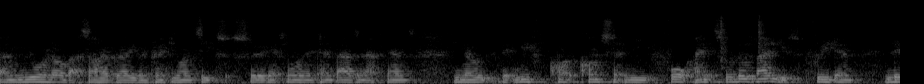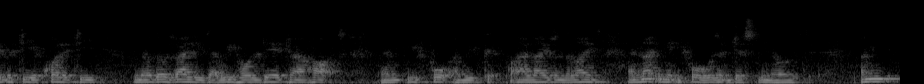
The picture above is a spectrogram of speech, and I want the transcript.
um, we all know about Saragarhi. Even 21 Sikhs stood against more than 10,000 Afghans. You know that we've co- constantly fought, and it's for those values: freedom, liberty, equality. You know those values that we hold dear to our hearts, and we fought and we've put our lives on the lines. And 1984 wasn't just you know, I mean,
